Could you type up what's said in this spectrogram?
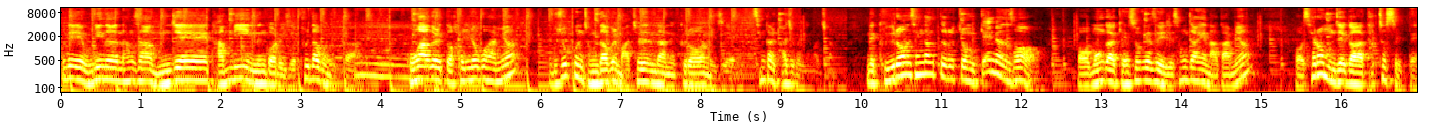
근데 우리는 항상 문제 답이 있는 거를 이제 풀다 보니까 음, 공학을 또 하려고 하면 무조건 정답을 맞춰야 된다는 그런 이제 생각을 가지고 있는 거죠. 근데 그런 생각들을 좀 깨면서 어, 뭔가 계속해서 이제 성장해 나가면 어, 새로운 문제가 닥쳤을 때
